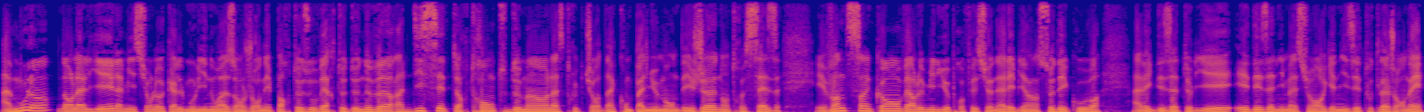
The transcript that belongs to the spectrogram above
à Moulins, dans l'Allier. La mission locale moulinoise en journée portes ouvertes de 9h à 17h30 demain. La structure d'accompagnement des jeunes entre 16 et 25 ans vers le milieu professionnel, eh bien, se découvre avec des ateliers et des animations organisées toute la journée.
